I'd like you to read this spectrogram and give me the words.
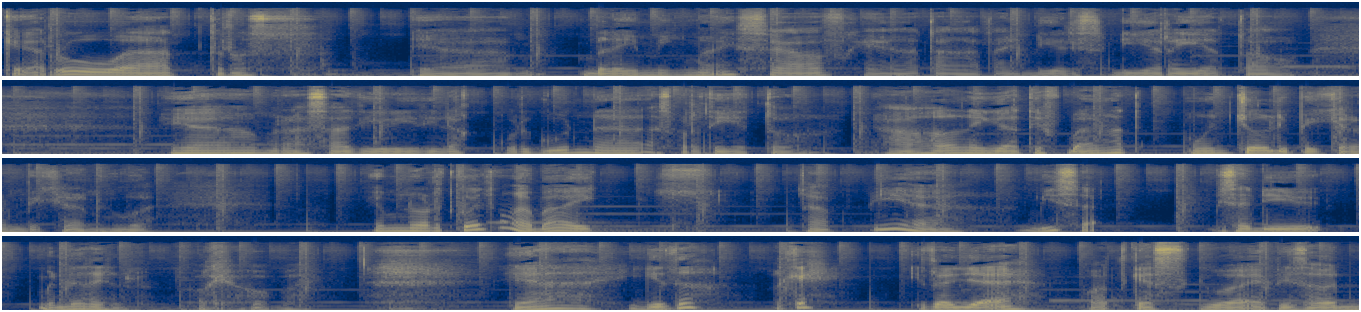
kayak ruwet terus ya blaming myself kayak ngata-ngatain diri sendiri atau ya merasa diri tidak berguna seperti itu. Hal-hal negatif banget muncul di pikiran-pikiran gue ya menurut gue itu nggak baik. Tapi ya bisa. Bisa dibenerin pakai obat. Ya gitu. Oke itu aja ya podcast gue episode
